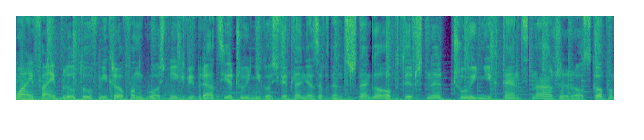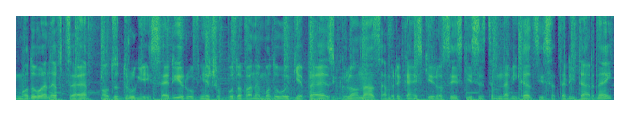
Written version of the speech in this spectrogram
Wi-Fi, Bluetooth, mikrofon, głośnik, wibracje, czujnik oświetlenia zewnętrznego, optyczny, czujnik tętna, żyroskop, moduł NFC. Od drugiej serii również wbudowane moduły GPS GLONASS, amerykański rosyjski system nawigacji satelitarnej.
